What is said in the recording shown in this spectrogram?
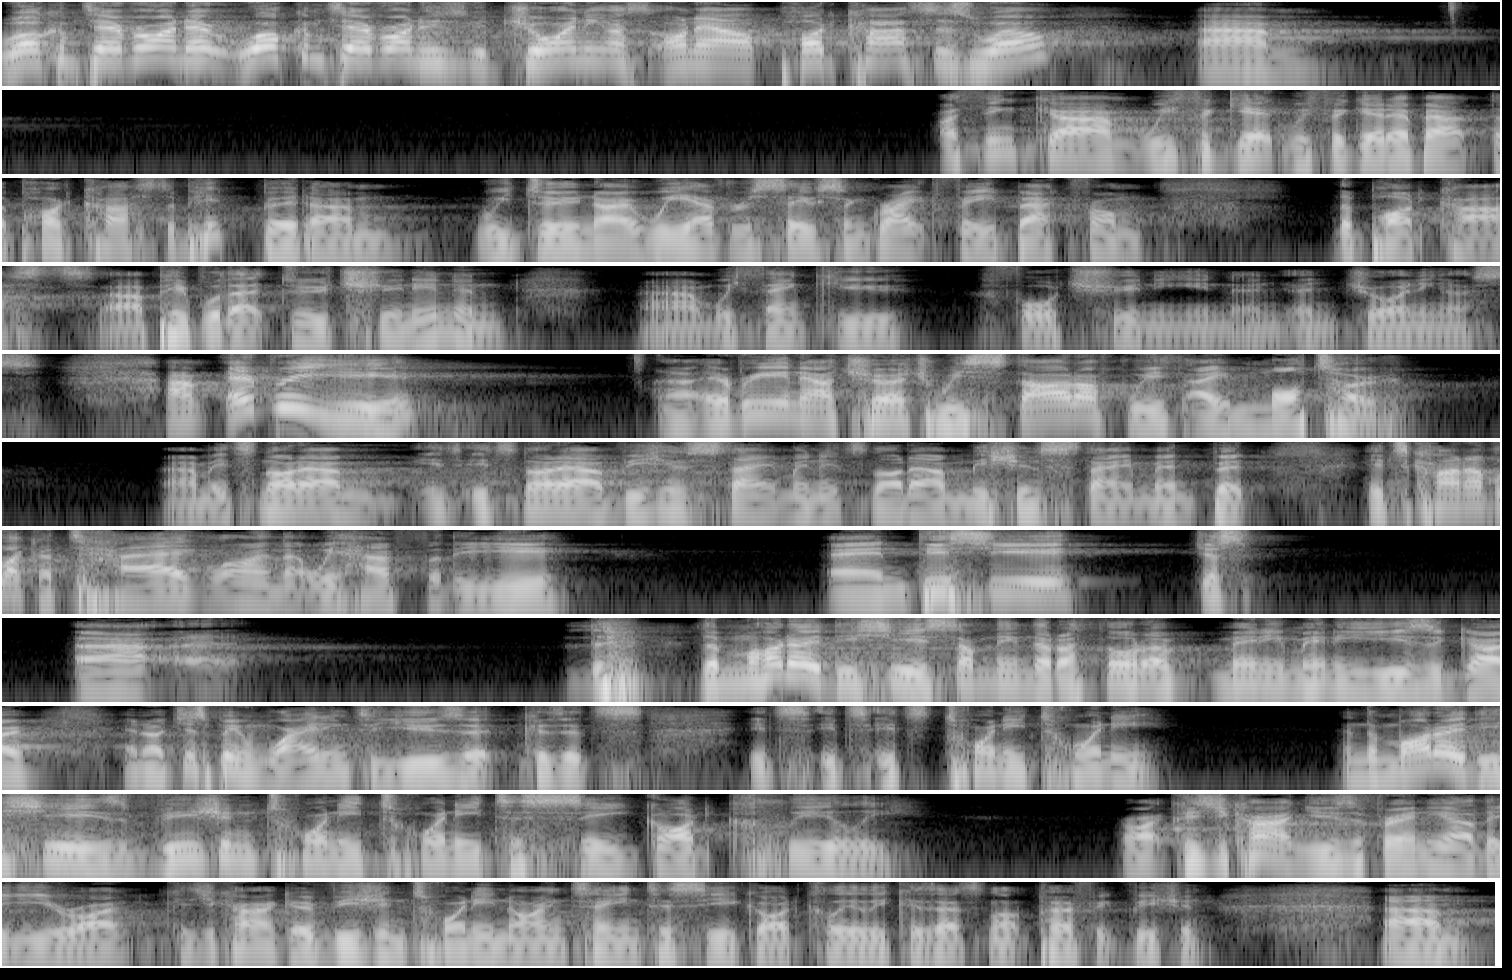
Welcome to everyone. Welcome to everyone who's joining us on our podcast as well. Um, I think um, we forget we forget about the podcast a bit, but um, we do know we have received some great feedback from the podcasts, uh, people that do tune in, and um, we thank you for tuning in and, and joining us. Um, every year, uh, every year in our church, we start off with a motto. Um, it's not our it's, not our vision statement. It's not our mission statement, but it's kind of like a tagline that we have for the year. And this year, just uh, the, the motto this year is something that I thought of many many years ago, and I've just been waiting to use it because it's it's it's it's 2020, and the motto this year is Vision 2020 to see God clearly right? Because you can't use it for any other year, right? Because you can't go vision 2019 to see God clearly because that's not perfect vision. Um,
